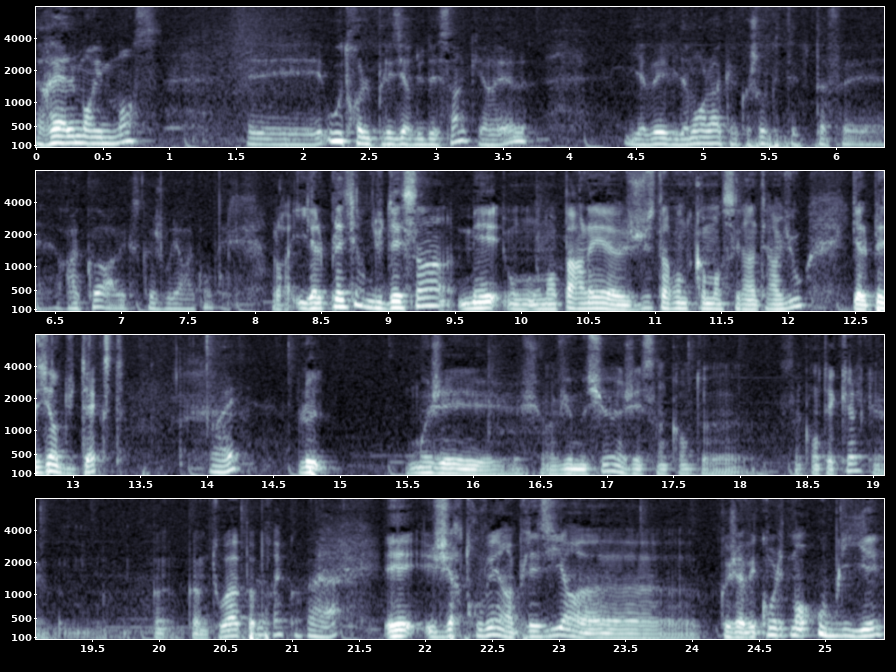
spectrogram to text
réellement immenses. Et outre le plaisir du dessin, qui est réel, il y avait évidemment là quelque chose qui était tout à fait raccord avec ce que je voulais raconter. Alors, il y a le plaisir du dessin, mais on, en parlait euh, juste avant de commencer l'interview. Il y a le plaisir du texte. Oui. Le, moi, je suis un vieux monsieur, j'ai 50, euh, 50 et quelques. Comme, toi à peu près. Quoi. Voilà. Et j'ai retrouvé un plaisir euh, que j'avais complètement oublié,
